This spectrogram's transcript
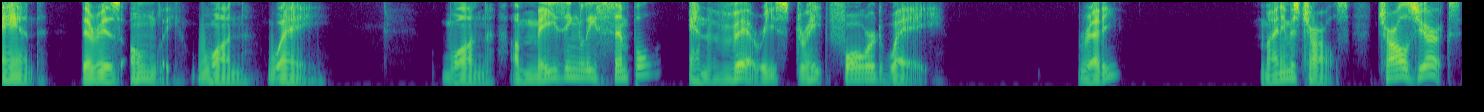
And there is only one way. One amazingly simple and very straightforward way. Ready? My name is Charles, Charles Yerkes,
